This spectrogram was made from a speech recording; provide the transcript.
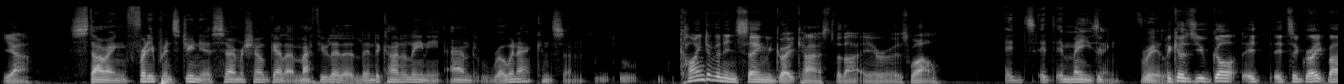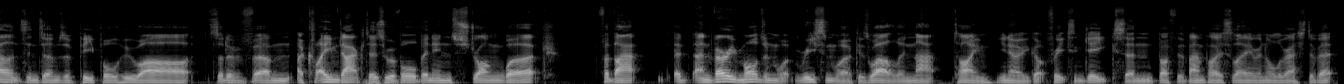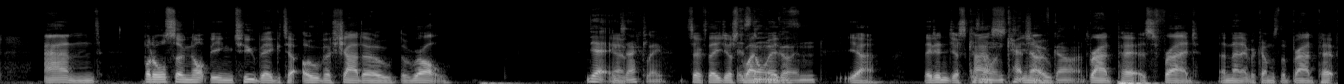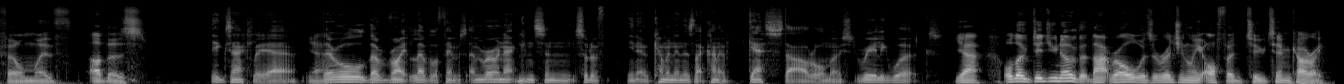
Yeah. starring Freddie Prinze Jr., Sarah Michelle Gellar, Matthew Lillard, Linda Cardellini, and Rowan Atkinson. Kind of an insanely great cast for that era as well. It's it's amazing, really. because you've got it it's a great balance in terms of people who are sort of um, acclaimed actors who have all been in strong work for that and very modern work, recent work as well in that time you know you got freaks and geeks and buffy the vampire slayer and all the rest of it and but also not being too big to overshadow the role yeah, exactly. so if they just There's went no with going. yeah they didn't just There's no cast you know off guard. brad pitt as fred and then it becomes the brad pitt film with others Exactly, yeah. Yeah. Mm. They're all the right level of famous, and Rowan Atkinson sort of you know coming in as that kind of guest star almost really works. Yeah. Although, did you know that that role was originally offered to Tim Curry?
